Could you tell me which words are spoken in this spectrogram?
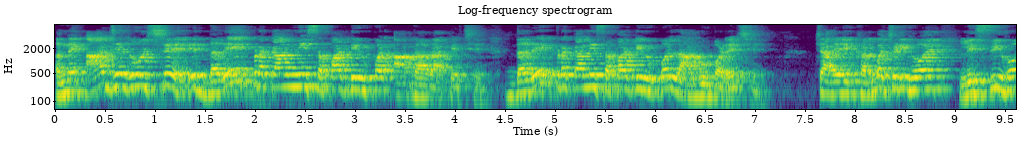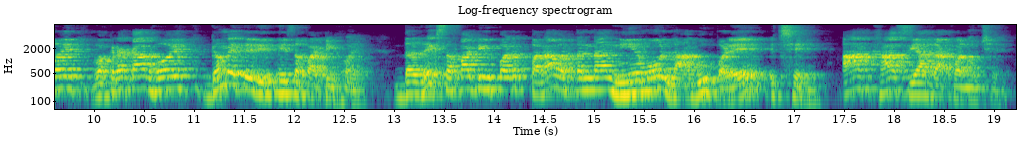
અને આ જે રૂલ્સ છે, એ દરેક પ્રકારની સપાટી ઉપર આધાર રાખે છે. દરેક પ્રકારની સપાટી ઉપર લાગુ પડે છે. ચાહે ખરબચડી હોય, લીસી હોય, વક્રાકાર હોય, ગમે તે રીતની સપાટી હોય. દરેક સપાટી ઉપર પરાવર્તનના નિયમો લાગુ પડે છે. આ ખાસ યાદ રાખવાનું છે.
